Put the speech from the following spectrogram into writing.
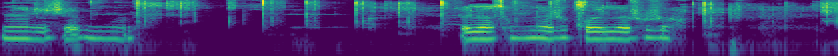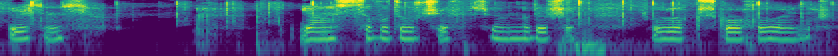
Ne arayacağım bilmiyorum. Öyle adamları koyulur oraya. Bilirsiniz. Yani bu duruşu, bu duruşu. Roblox korkulu oyundur.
